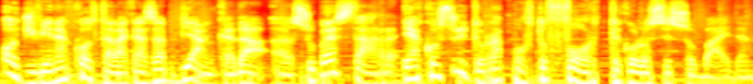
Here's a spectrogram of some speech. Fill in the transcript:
oggi viene accolta alla Casa Bianca da uh, superstar e ha costruito un rapporto forte con lo stesso Biden.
